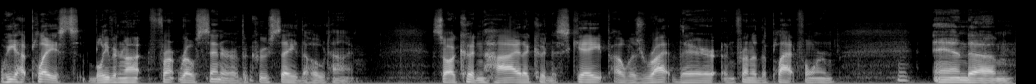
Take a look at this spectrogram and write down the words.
we got placed, believe it or not, front row center of the crusade the whole time. So I couldn't hide, I couldn't escape. I was right there in front of the platform. And um,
